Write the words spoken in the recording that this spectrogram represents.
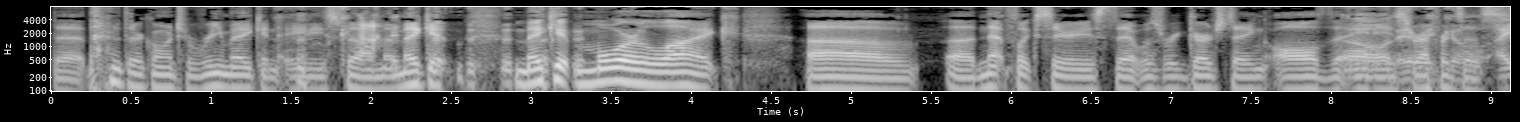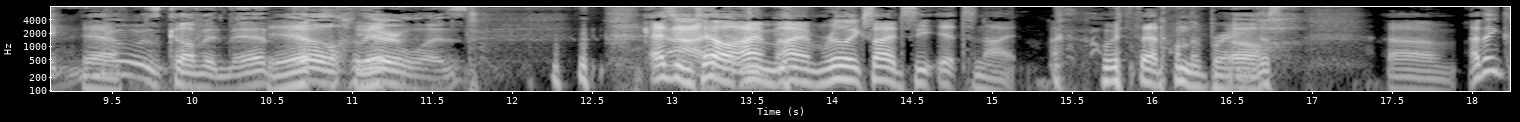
that they're going to remake an '80s film and make it make it more like uh, a Netflix series that was regurgitating all the Oh, 80s there references. I yeah. knew it was coming, man. Yep, Oh, there it was. As you can tell, I'm I'm really excited to see it tonight with that on the brain. Oh. Just, um, I think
